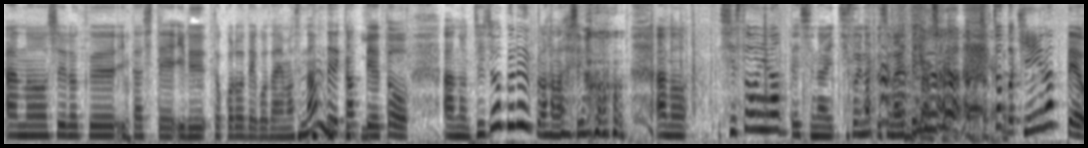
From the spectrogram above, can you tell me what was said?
あの 収録いたしているところでございます。なんでかっていうとあの自助グループの話を あの思想になってしない思想になってしないっていうのがちょっと気になって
